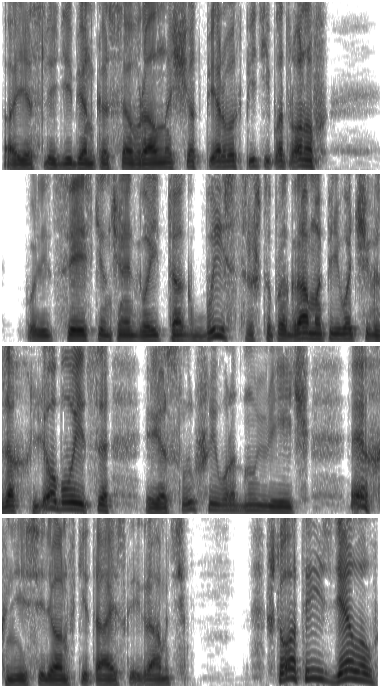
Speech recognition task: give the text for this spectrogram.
а если Дебенко соврал насчет первых пяти патронов... Полицейский начинает говорить так быстро, что программа-переводчик захлебывается, и я слушаю его родную речь. Эх, не силен в китайской грамоте. Что ты сделал?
